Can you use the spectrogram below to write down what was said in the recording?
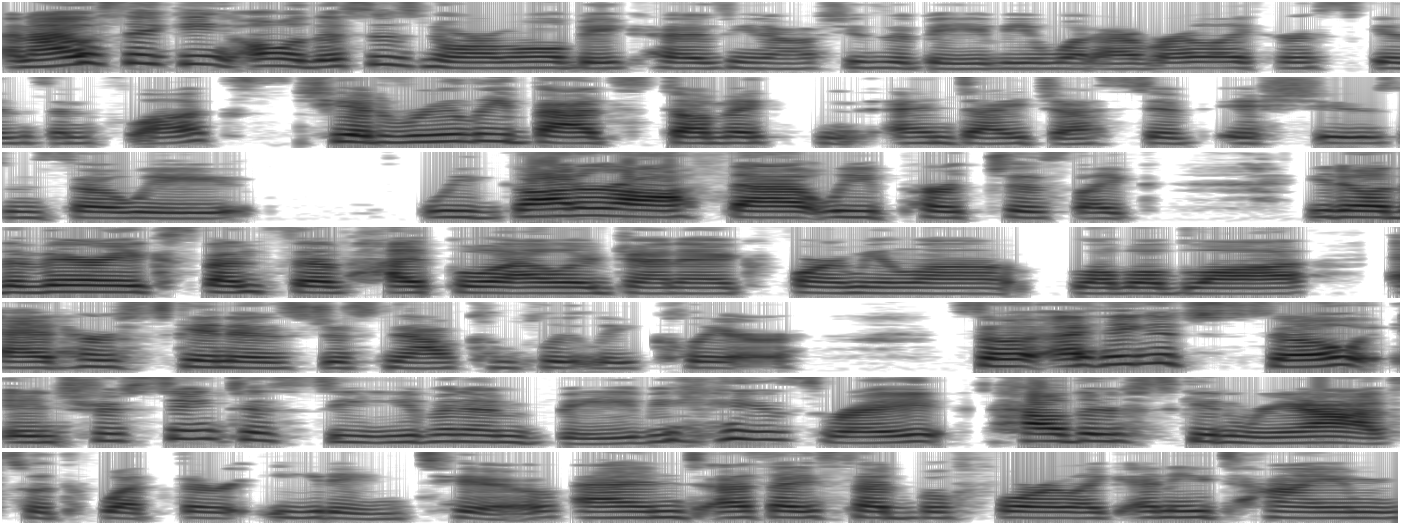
And I was thinking, oh, this is normal because, you know, she's a baby, whatever, like her skin's in flux. She had really bad stomach and digestive issues. And so we we got her off that. We purchased like you know the very expensive hypoallergenic formula, blah blah blah, and her skin is just now completely clear. So I think it's so interesting to see even in babies, right, how their skin reacts with what they're eating too. And as I said before, like anytime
